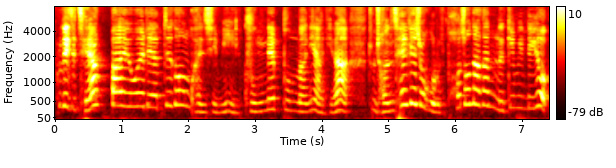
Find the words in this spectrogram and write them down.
그런데 이제 제약바이오에 대한 뜨거운 관심이 국내뿐만이 아니라 좀 전 세계적으로 퍼져나가는 느낌인데요.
